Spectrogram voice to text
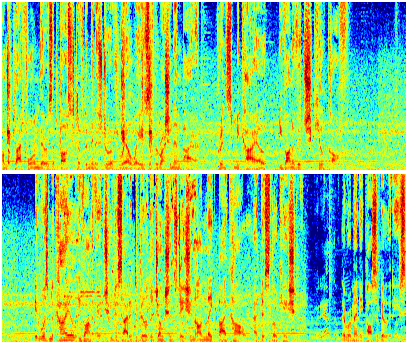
On the platform, there is a bust of the Minister of Railways of the Russian Empire, Prince Mikhail Ivanovich Khilkov. It was Mikhail Ivanovich who decided to build a junction station on Lake Baikal at this location. There were many possibilities,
